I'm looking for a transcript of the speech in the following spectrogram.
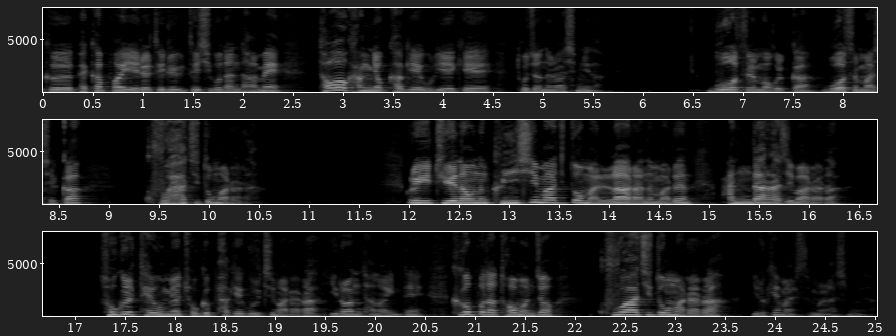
그 백합화의 예를 드시고 난 다음에 더 강력하게 우리에게 도전을 하십니다. 무엇을 먹을까? 무엇을 마실까? 구하지도 말아라. 그리고 이 뒤에 나오는 근심하지도 말라라는 말은 안달하지 말아라. 속을 태우며 조급하게 굴지 말아라. 이런 단어인데 그것보다 더 먼저 구하지도 말아라. 이렇게 말씀을 하십니다.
